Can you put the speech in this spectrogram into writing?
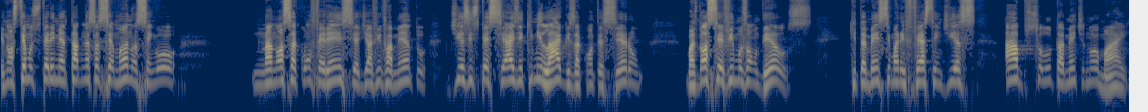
E nós temos experimentado nessa semana, Senhor, na nossa conferência de avivamento, dias especiais em que milagres aconteceram. Mas nós servimos a um Deus que também se manifesta em dias absolutamente normais.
